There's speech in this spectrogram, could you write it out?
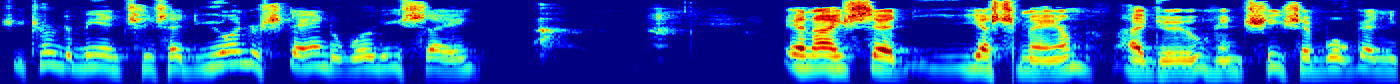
She turned to me and she said, do you understand a word he's saying? And I said, yes ma'am, I do. And she said, well then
